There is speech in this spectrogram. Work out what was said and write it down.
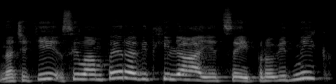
Значить, і сила ампера відхиляє цей провідник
